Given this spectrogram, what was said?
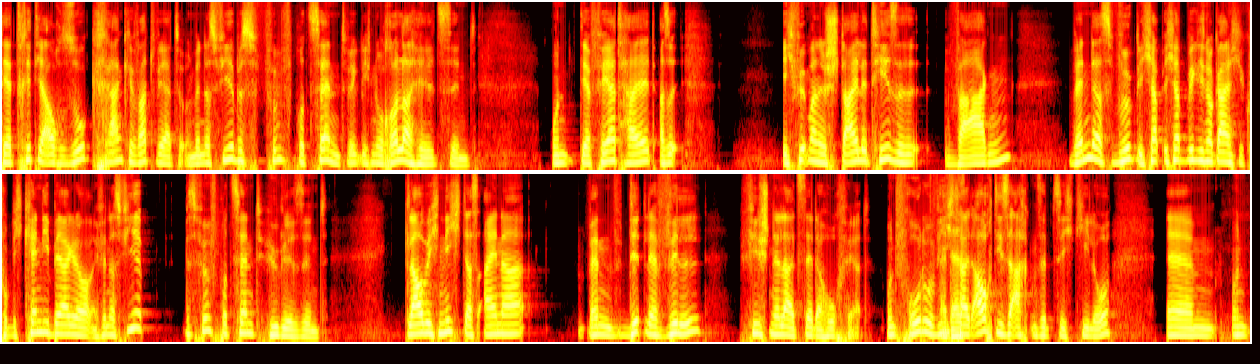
der tritt ja auch so kranke Wattwerte. Und wenn das 4 bis 5 Prozent wirklich nur Rollerhills sind und der fährt halt, also ich würde mal eine steile These wagen, wenn das wirklich, ich habe ich hab wirklich noch gar nicht geguckt, ich kenne die Berge überhaupt nicht, wenn das 4 bis 5 Prozent Hügel sind, glaube ich nicht, dass einer, wenn Ditlev will, viel schneller als der da hochfährt. Und Frodo wiegt das- halt auch diese 78 Kilo. Ähm, und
